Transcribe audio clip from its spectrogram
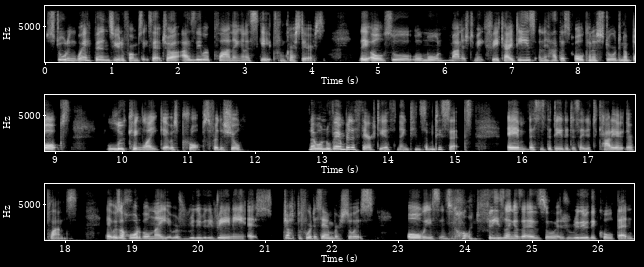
storing weapons, uniforms, etc., as they were planning an escape from Carstairs. They also, well, Mone managed to make fake IDs, and they had this all kind of stored in a box, looking like it was props for the show. Now, on November the 30th, 1976, um, this is the day they decided to carry out their plans. It was a horrible night. It was really, really rainy. It's just before December, so it's always in Scotland freezing as it is, so it's really, really cold then.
